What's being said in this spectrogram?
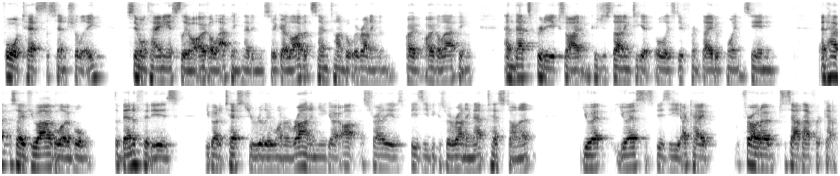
four tests essentially simultaneously or overlapping. They didn't necessarily go live at the same time, but we're running them overlapping. And that's pretty exciting because you're starting to get all these different data points in. And have so if you are global, the benefit is you got a test you really want to run and you go, oh, Australia is busy because we're running that test on it. US is busy. Okay, throw it over to South Africa.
